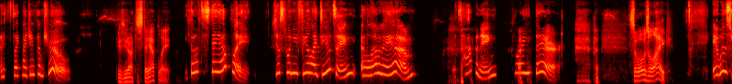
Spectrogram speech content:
it's like my dream come true Because you don't have to stay up late. you don't have to stay up late just when you feel like dancing at 11 a.m it's happening right there So what was it like? it was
